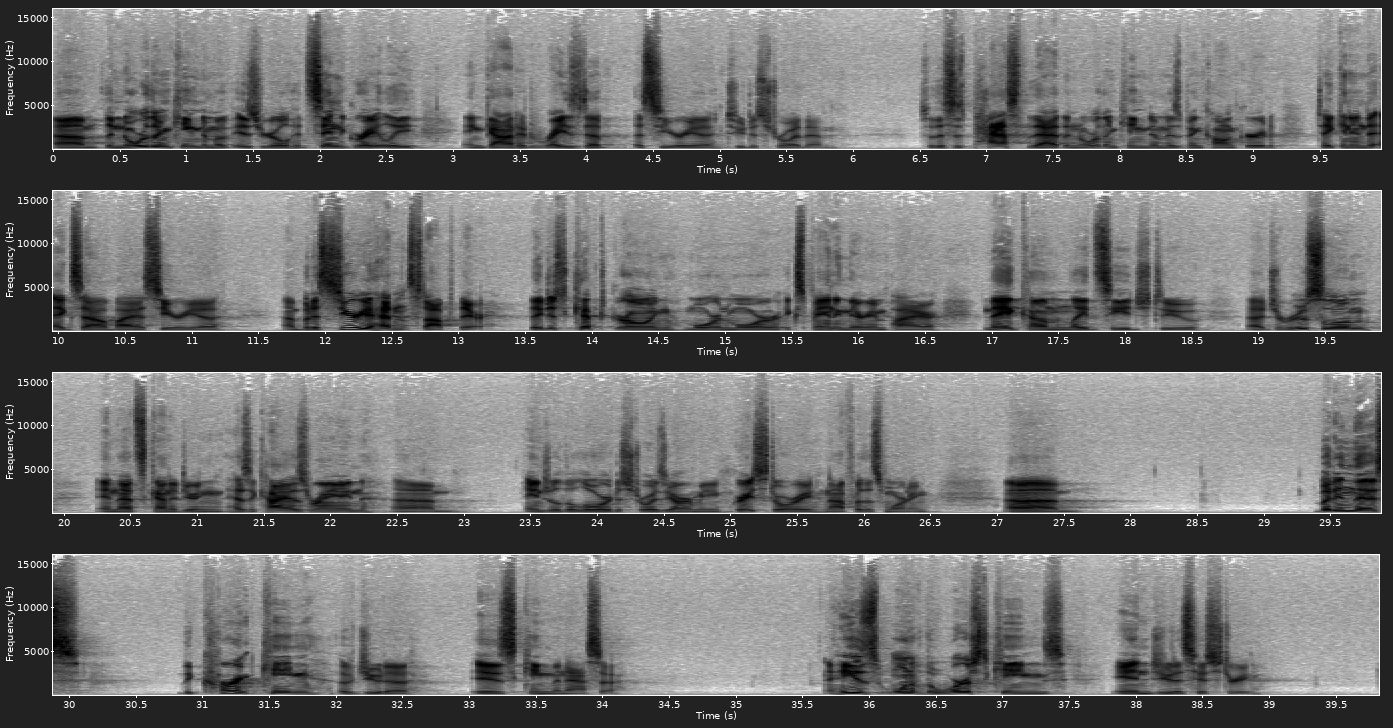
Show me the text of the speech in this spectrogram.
Um, the northern kingdom of Israel had sinned greatly, and God had raised up Assyria to destroy them. So, this is past that. The northern kingdom has been conquered, taken into exile by Assyria. Uh, but Assyria hadn't stopped there. They just kept growing more and more, expanding their empire. And they had come and laid siege to uh, Jerusalem and that's kind of during Hezekiah's reign. Um, Angel of the Lord destroys the army. Great story, not for this morning. Um, but in this, the current king of Judah is King Manasseh. And he is one of the worst kings in Judah's history.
